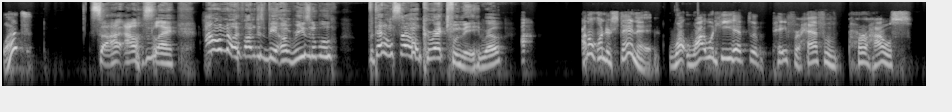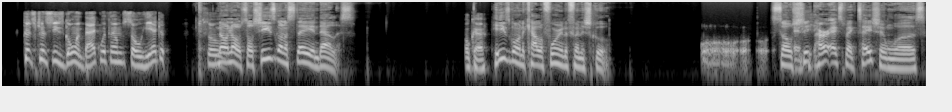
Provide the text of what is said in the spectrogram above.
What? so I, I was like i don't know if i'm just being unreasonable but that don't sound correct for me bro I don't understand that. Why, why would he have to pay for half of her house? Because because she's going back with him, so he had to. So no no so she's gonna stay in dallas Okay. he's going to california to finish school So oh, she her expectation was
